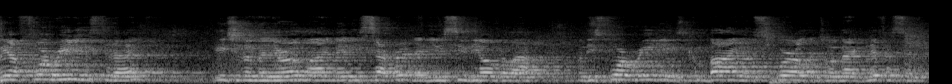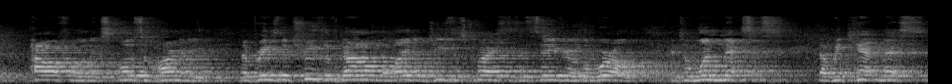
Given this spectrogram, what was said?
We have four readings today. Each of them in your own mind may be separate. Maybe you see the overlap. But these four readings combine and swirl into a magnificent, powerful, and explosive harmony that brings the truth of God and the light of Jesus Christ as the Savior of the world into one nexus that we can't miss.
